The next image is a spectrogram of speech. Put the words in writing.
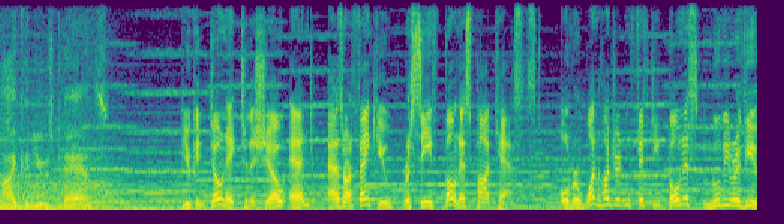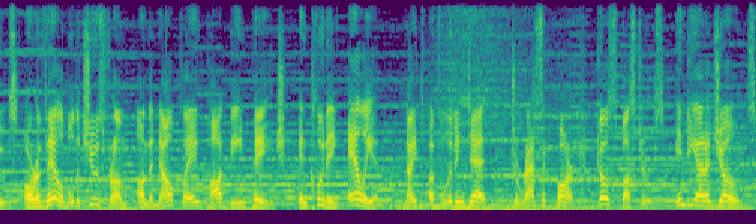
I could use pants. You can donate to the show and, as our thank you, receive bonus podcasts. Over 150 bonus movie reviews are available to choose from on the Now Playing Podbean page, including Alien, Night of the Living Dead, Jurassic Park, Ghostbusters, Indiana Jones,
